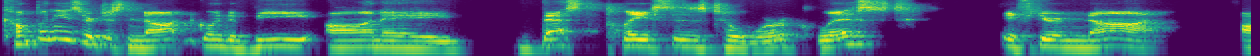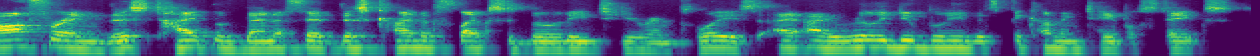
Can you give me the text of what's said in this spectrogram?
companies are just not going to be on a best places to work list if you're not offering this type of benefit, this kind of flexibility to your employees, I, I really do believe it's becoming table stakes.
